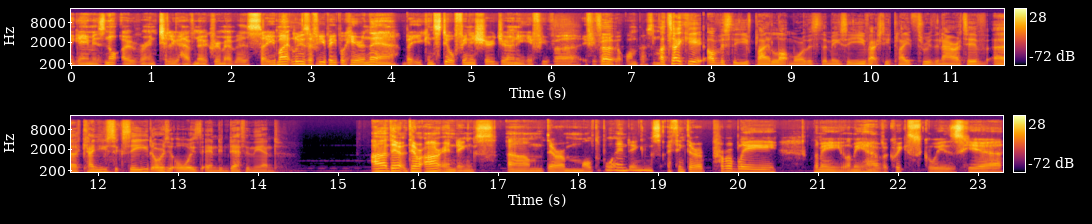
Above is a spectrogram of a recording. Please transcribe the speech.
the game is not over until you have no crew members. So you might lose a few people here and there, but you can still finish your journey if you've uh, if you've So, only got one person I take it, obviously, you've played a lot more of this than me, so you've actually played through the narrative. Uh, can you succeed, or is it always end in death in the end? Uh, there there are endings. Um, there are multiple endings. I think there are probably. Let me let me have a quick squeeze here.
